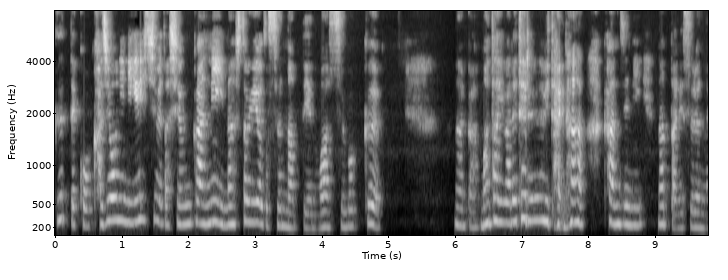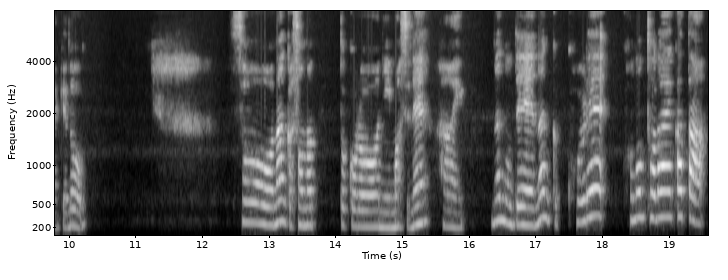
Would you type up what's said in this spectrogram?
グッてこう過剰に握りしめた瞬間に成し遂げようとするなっていうのはすごくなんかまた言われてるみたいな感じになったりするんだけどそうなんかそんなところにいますね。はい。なのでなんかこれこの捉え方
